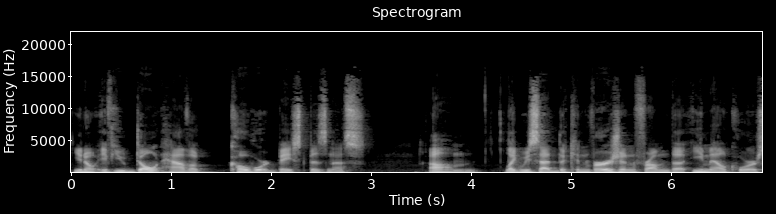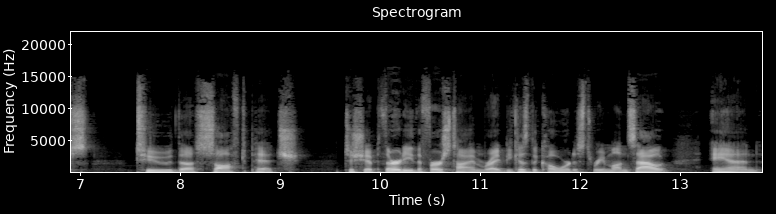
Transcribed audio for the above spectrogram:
you know, if you don't have a cohort based business, um, like we said, the conversion from the email course to the soft pitch to ship 30 the first time, right? Because the cohort is three months out and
